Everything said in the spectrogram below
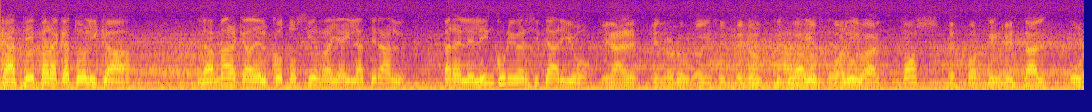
Cate para Católica. La marca del Coto Sierra y hay lateral para el elenco universitario. Final en Oruro, dijo usted, ¿no? Que jugaba. Bolívar 2, Sporting Cristal 1.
